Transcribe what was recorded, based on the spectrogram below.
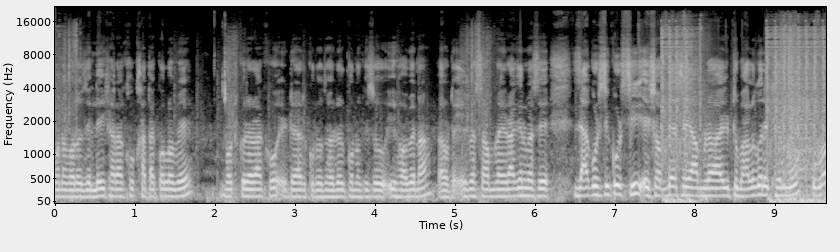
মনে করো যে লেখা রাখো খাতা কলমে। নোট করে রাখো, এটা আর কোনো ধরনের কোনো কিছু ই হবে না। কারণ এই ম্যাচে আমরা, এর আগের ম্যাচে যা করছি করছি এই সব ম্যাচে আমরা একটু ভালো করে খেলব। তোমরা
